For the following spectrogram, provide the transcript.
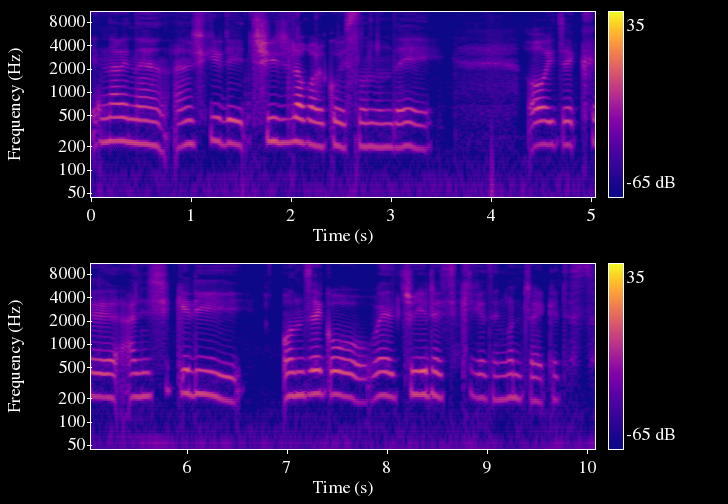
옛날에는 안식일이 주일이라고 알고 있었는데 어 이제 그 안식일이 언제고 왜 주일을 지키게 된 건지 알게 됐어요.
